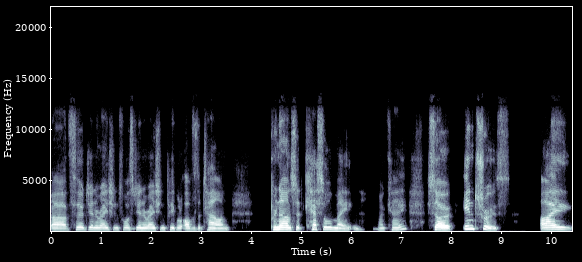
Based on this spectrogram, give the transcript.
uh, third generation, fourth generation people of the town pronounce it Castlemaine. Okay, so in truth, I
